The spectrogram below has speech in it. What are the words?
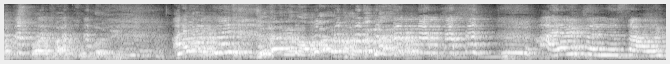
Yanlış parmak kullanıyor. Ayakları, Kırarım o parmağı, kırarım. ayaklarına sağlık.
